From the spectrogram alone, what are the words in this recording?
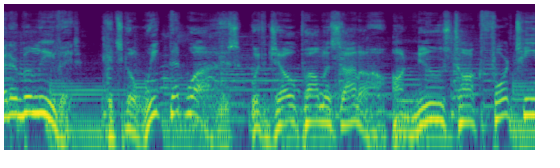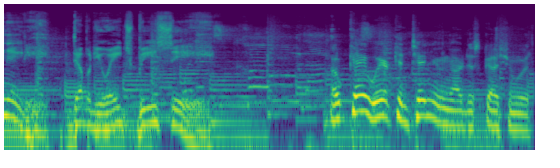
Better believe it. It's the week that was with Joe Palmisano on News Talk 1480 WHBC. Okay, we're continuing our discussion with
